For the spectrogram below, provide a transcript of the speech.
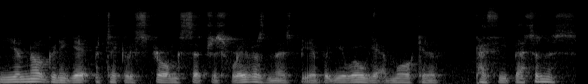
you're not going to get particularly strong citrus flavours in this beer, but you will get a more kind of pithy bitterness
